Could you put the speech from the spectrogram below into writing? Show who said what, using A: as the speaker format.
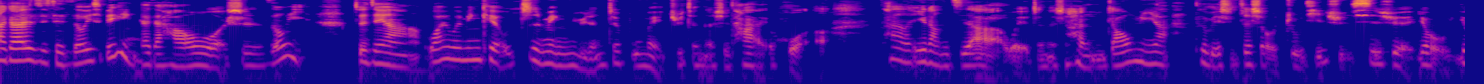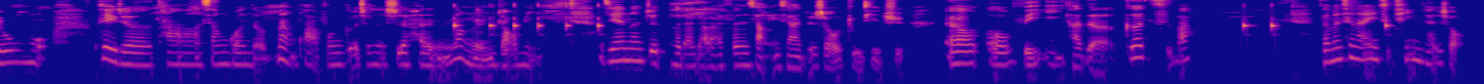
A: Hi guys, this is Zoe speaking. 大家好，我是 Zoe。最近啊，《Why Women Kill》致命女人这部美剧真的是太火了，看了一两集啊，我也真的是很着迷啊。特别是这首主题曲，戏谑又幽默，配着它相关的漫画风格，真的是很让人着迷。今天呢，就和大家来分享一下这首主题曲《L O V E》它的歌词吧。咱们先来一起听一下这首。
